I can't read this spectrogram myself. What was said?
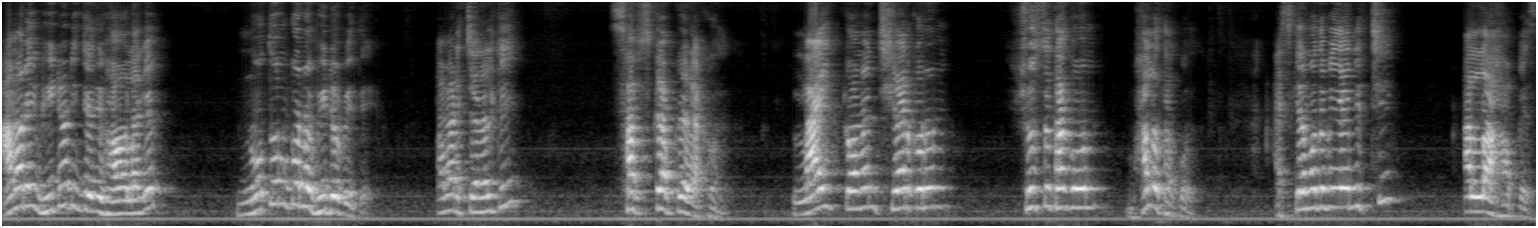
আমার এই ভিডিওটি যদি ভালো লাগে, নতুন কোনো ভিডিও পেতে আমার চ্যানেলটি সাবস্ক্রাইব করে রাখুন। লাইক, কমেন্ট, শেয়ার করুন। সুস্থ থাকুন, ভালো থাকুন। আজকের মতো বিদায় নিচ্ছি। আল্লাহ হাফেজ।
